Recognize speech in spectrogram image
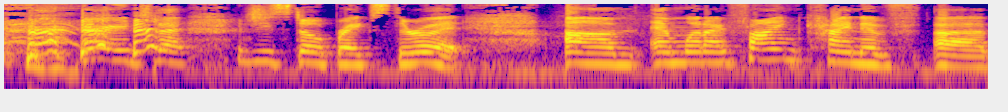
that and she still breaks through it. Um, and what I find kind of uh,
